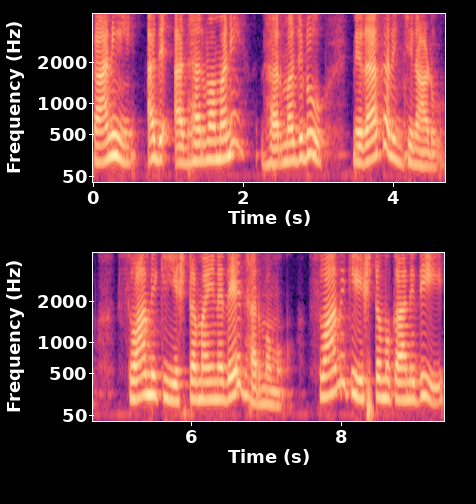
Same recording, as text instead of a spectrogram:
కానీ అది అధర్మమని ధర్మజుడు నిరాకరించినాడు. స్వామికి ఇష్టమైనదే ధర్మము. స్వామికి ఇష్టము కానిది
